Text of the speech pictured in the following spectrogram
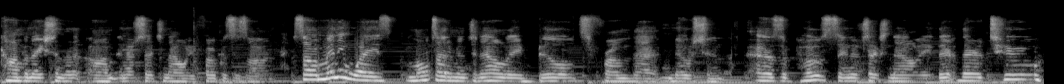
combination that um, intersectionality focuses on. So, in many ways, multidimensionality builds from that notion. As opposed to intersectionality, there, there are two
